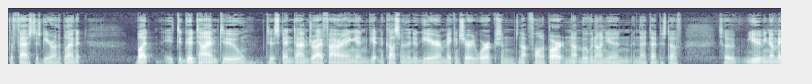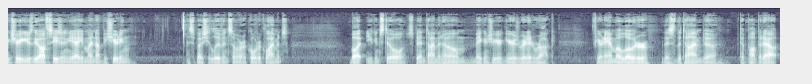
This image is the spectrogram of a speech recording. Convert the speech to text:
the fastest gear on the planet. But it's a good time to to spend time dry firing and getting accustomed to the new gear and making sure it works and it's not falling apart and not moving on you and, and that type of stuff. So you you know make sure you use the off season. Yeah, you might not be shooting, especially live in some of our colder climates, but you can still spend time at home making sure your gear is ready to rock. If you're an ammo loader, this is the time to to pump it out.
